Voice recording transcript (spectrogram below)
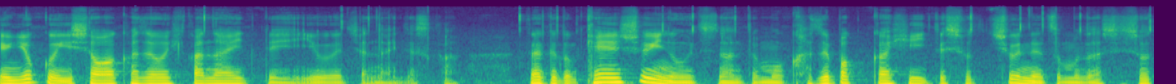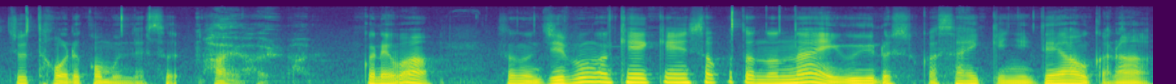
よく医者は風邪をひかないって言うじゃないですかだけど研修医のうちなんてもう風邪ばっかひいてしょっちゅう熱も出してしょっちゅう倒れ込むんです。はいはいはい。これはその自分が経験したことのないウイルスとか細菌に出会うから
